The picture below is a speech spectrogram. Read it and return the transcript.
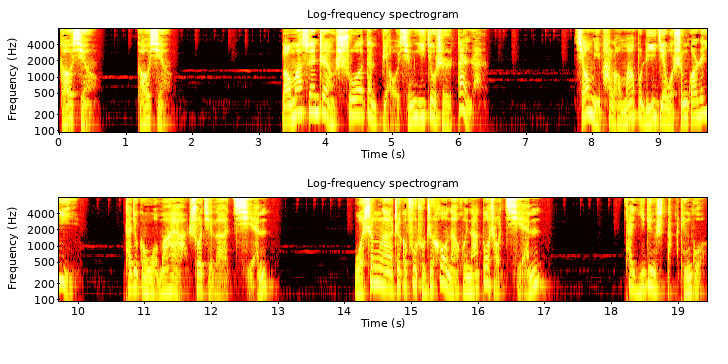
高兴，高兴。”老妈虽然这样说，但表情依旧是淡然。小米怕老妈不理解我升官的意义，他就跟我妈呀说起了钱。我升了这个副处之后呢，会拿多少钱？他一定是打听过，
